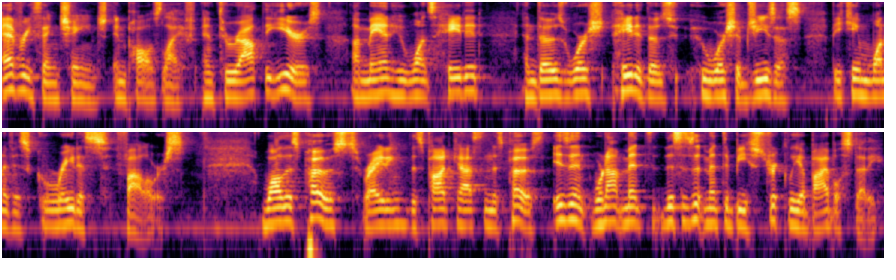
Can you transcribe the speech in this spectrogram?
Everything changed in Paul's life, and throughout the years, a man who once hated and those worship, hated those who worship Jesus became one of his greatest followers. While this post, writing this podcast and this post isn't we're not meant to, this isn't meant to be strictly a Bible study.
